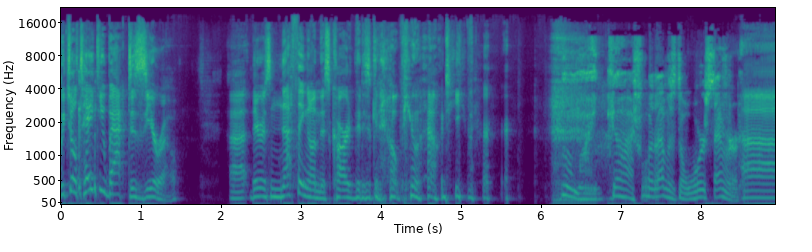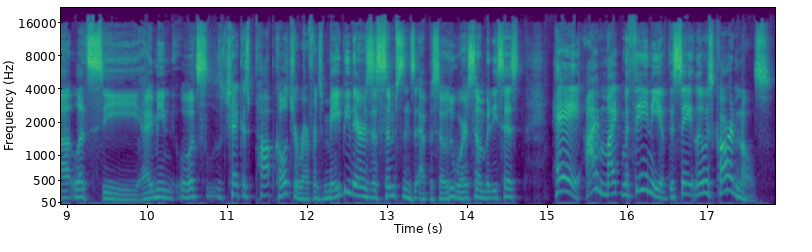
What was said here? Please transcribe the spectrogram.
which will take you back to zero. Uh, there's nothing on this card that is going to help you out either. Oh my gosh, well, that was the worst ever. Uh, let's see. I mean, let's check his pop culture reference. Maybe there's a Simpsons episode where somebody says, "Hey, I'm Mike Matheny of the St. Louis Cardinals."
